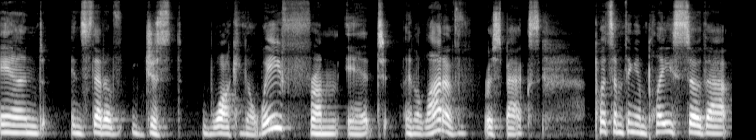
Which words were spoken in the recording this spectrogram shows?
And instead of just walking away from it in a lot of respects, put something in place so that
